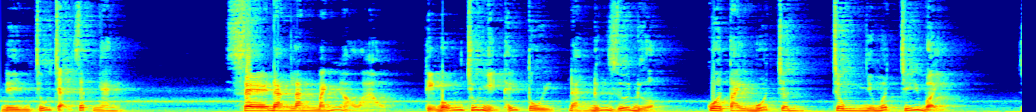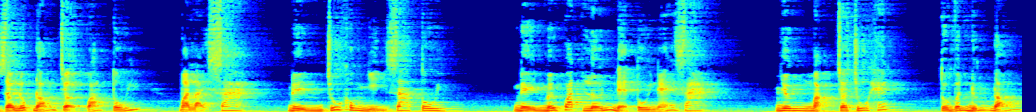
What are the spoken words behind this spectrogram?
nên chú chạy rất nhanh. Xe đang lăn bánh ảo ảo thì bỗng chú nhìn thấy tôi đang đứng giữa đường, cua tay múa chân trông như mất trí vậy. Do lúc đó trời quá tối mà lại xa nên chú không nhìn ra tôi nên mới quát lớn để tôi né ra. Nhưng mặc cho chú hét tôi vẫn đứng đó,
